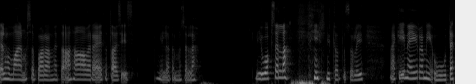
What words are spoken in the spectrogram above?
velhomaailmassa parannetaan haavereita, tai siis millä tämmöisellä liuoksella, niin, tota, se oli Mäki Meirami Uute.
